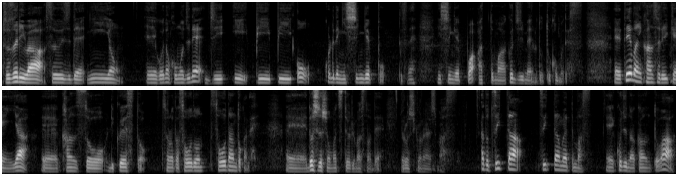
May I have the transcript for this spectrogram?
綴りは数字で24英語の小文字で GEPPO これで日進月歩ですね。日進月歩アットマーク Gmail.com です。えー、テーマに関する意見や、えー、感想、リクエスト、その他相談相談とかね、えー、どしどしお待ちしておりますので、よろしくお願いします。あと、ツイッター、ツイッターもやってます。えー、個人のアカウントは、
